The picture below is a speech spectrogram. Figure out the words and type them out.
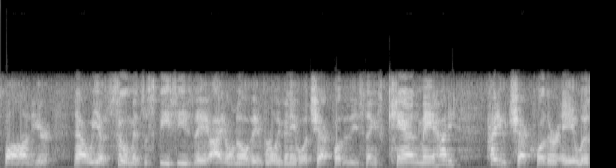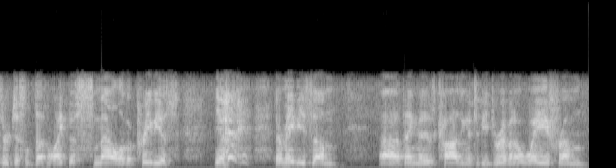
spawned here. Now we assume it's a species. They, I don't know if they've really been able to check whether these things can, may. How do you, how do you check whether a lizard just doesn't like the smell of a previous, you know, there may be some uh, thing that is causing it to be driven away from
